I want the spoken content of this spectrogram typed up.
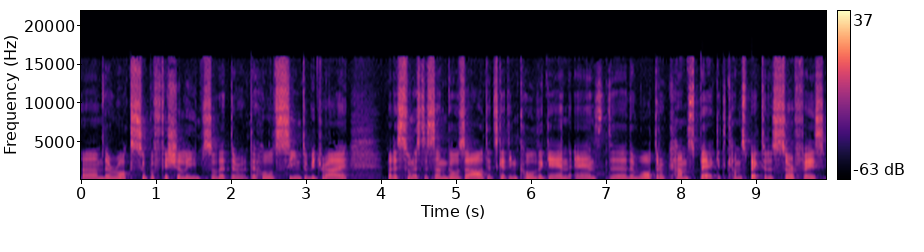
um, the rock superficially so that the, the holes seem to be dry but as soon as the sun goes out, it's getting cold again and the, the water comes back. It comes back to the surface.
